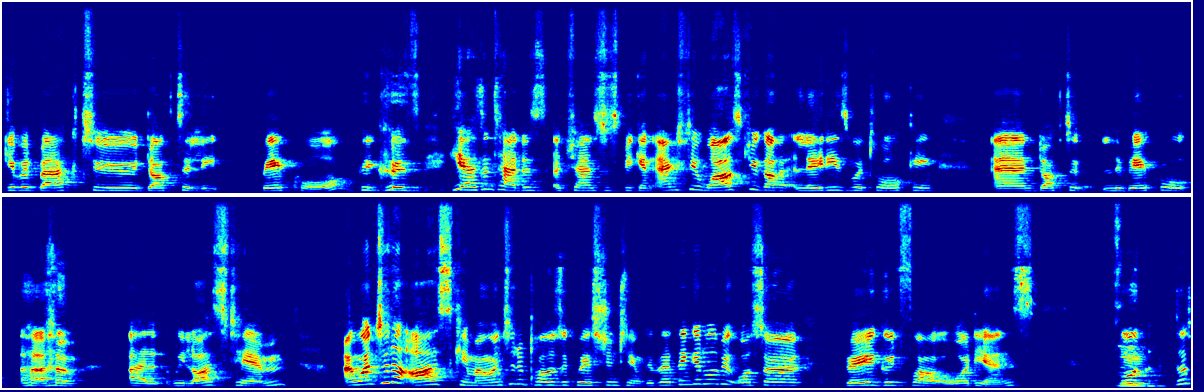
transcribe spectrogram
give it back to Dr. Libeko because he hasn't had a chance to speak. And actually, whilst you got ladies were talking and Dr. Libeko, um, uh, we lost him. I want you to ask him, I want you to pose a question to him because I think it will be also very good for our audience. For mm. this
